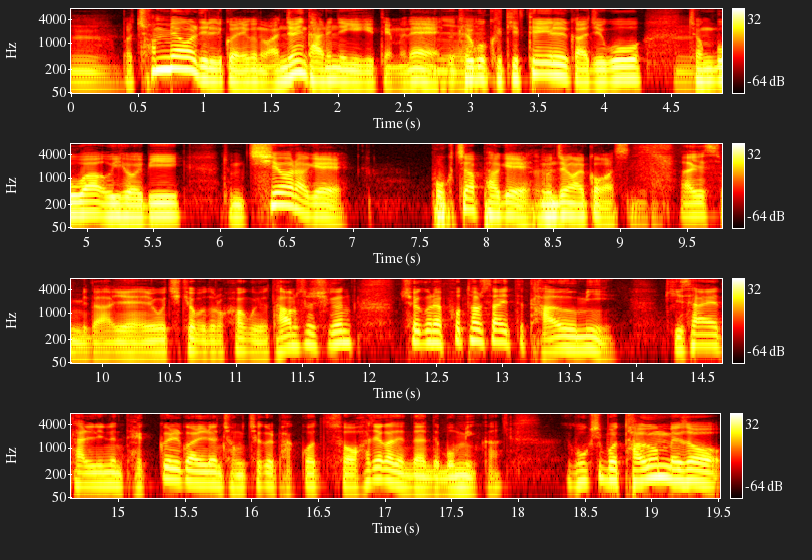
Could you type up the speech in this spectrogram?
음. 뭐천 명을 늘릴 거냐 이건 완전히 다른 얘기이기 때문에 예. 결국 그 디테일 가지고 음. 정부와 의협이 좀 치열하게 복잡하게 음. 논쟁할 것 같습니다. 알겠습니다. 예, 이거 지켜보도록 하고요. 다음 소식은 최근에 포털 사이트 다음이 기사에 달리는 댓글 관련 정책을 바꿔서 화제가 된다는데 뭡니까? 혹시 뭐 다음에서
